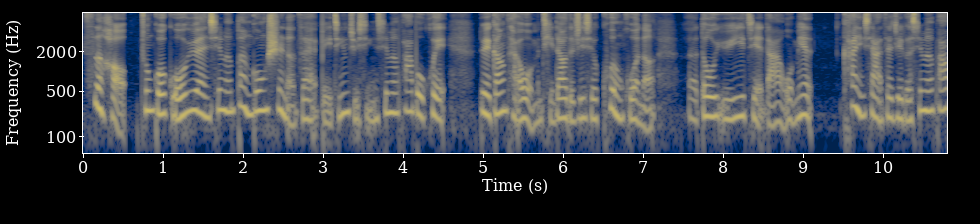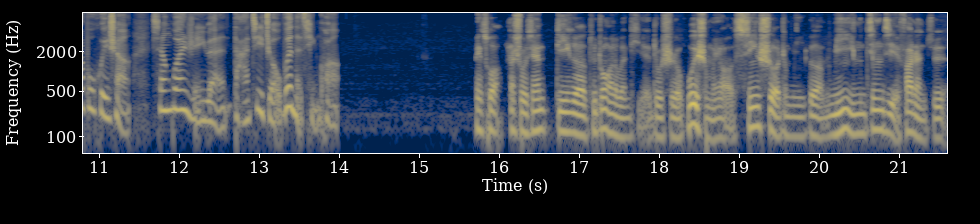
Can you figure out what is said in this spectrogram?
四号。中国国务院新闻办公室呢，在北京举行新闻发布会，对刚才我们提到的这些困惑呢，呃，都予以解答。我们也看一下，在这个新闻发布会上，相关人员答记者问的情况。没错，那首先第一个最重要的问题就是为什么要新设这么一个民营经济发展局？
